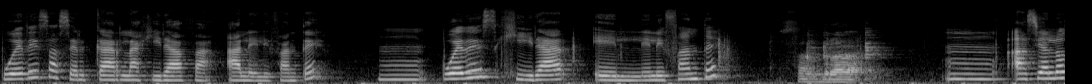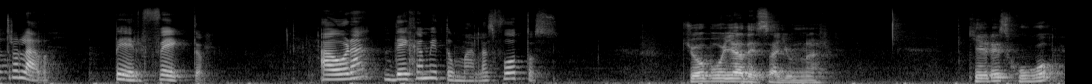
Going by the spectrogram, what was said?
¿Puedes acercar la jirafa al elefante? Mm, ¿Puedes girar el elefante? Sandra, Mm, hacia el otro lado. Perfecto. Ahora déjame tomar las fotos. yo voy a desayunar. ¿Quieres jugo?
